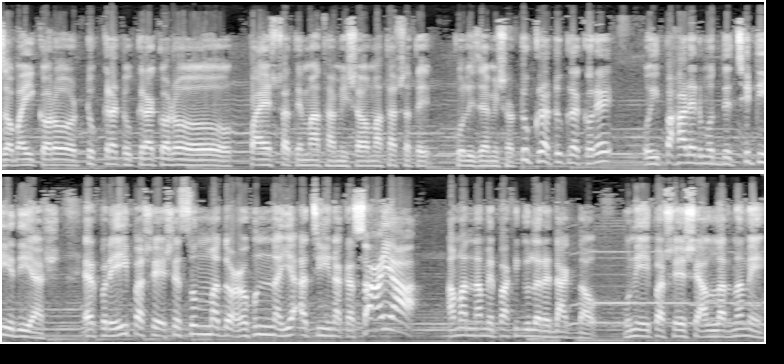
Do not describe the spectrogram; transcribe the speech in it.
জবাই করো, টুকরা টুকরা করো, পায়ের সাথে মাথা মিশাও, মাথার সাথে কলিজা মিশাও, টুকরা টুকরা করে ওই পাহাড়ের মধ্যে ছিটিয়ে দিয়ে আস। এরপরে এই পাশে এসে, সুম্মা দুহুন্না ইয়াচিনাকা সায়া। আমার নামে পাখিগুলারে ডাক দাও। উনি এই পাশে এসে আল্লাহর নামে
